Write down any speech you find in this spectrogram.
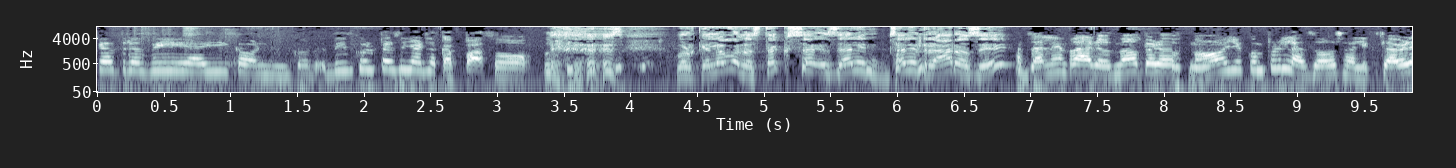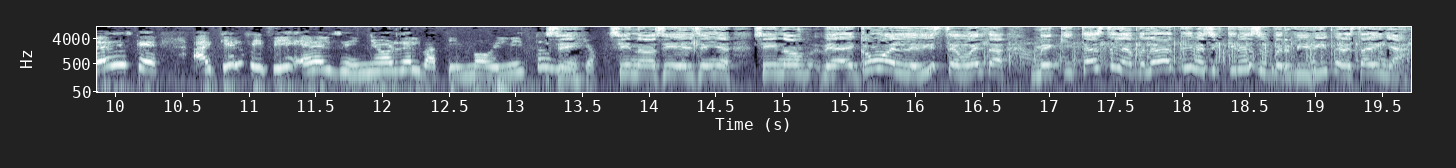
que otro sí, ahí con, con- disculpe señor, lo que pasó. porque luego los tacos sa- salen, salen raros, ¿eh? Salen raros, no, pero no, yo compro las dos, Alex. La verdad es que aquí el Fifi era el señor del batimóvil, ni tú Sí, ni yo. sí, no, sí, el señor, sí, no, ¿cómo le diste vuelta? Me quitaste la palabra, te iba a decir que eres super fifi, pero está bien ya.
